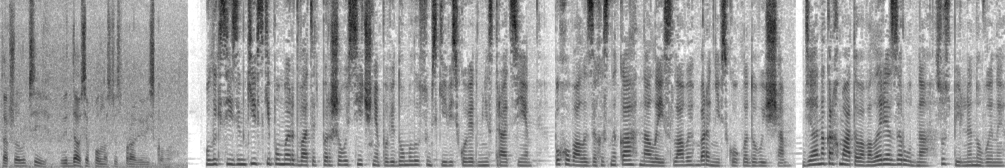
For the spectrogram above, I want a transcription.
Так що Олексій віддався повністю справі військового. Олексій Зінківський помер 21 січня, повідомили у Сумській військовій адміністрації. Поховали захисника на Алеї Слави Баранівського кладовища. Діана Крахматова, Валерія Зарудна. Суспільне новини.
